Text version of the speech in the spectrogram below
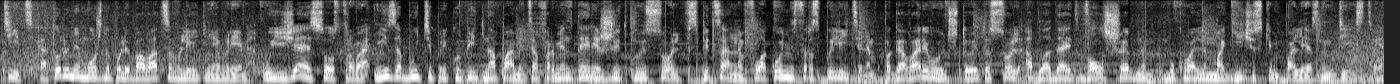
птиц, которыми можно полюбоваться в летнее время. Уезжая с острова, не забудьте прикупить на память о Форментере жидкую соль в специальном флаконе с распылителем. Поговаривают, что эта соль обладает волшебным, буквально магическим полезным действием.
